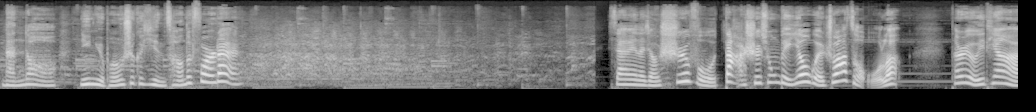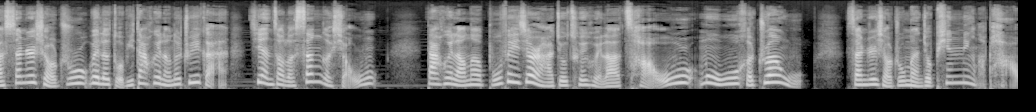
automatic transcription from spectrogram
难道你女朋友是个隐藏的富二代？下面呢叫师傅，大师兄被妖怪抓走了。他说有一天啊，三只小猪为了躲避大灰狼的追赶，建造了三个小屋。大灰狼呢不费劲儿啊，就摧毁了草屋、木屋和砖屋。三只小猪们就拼命的跑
